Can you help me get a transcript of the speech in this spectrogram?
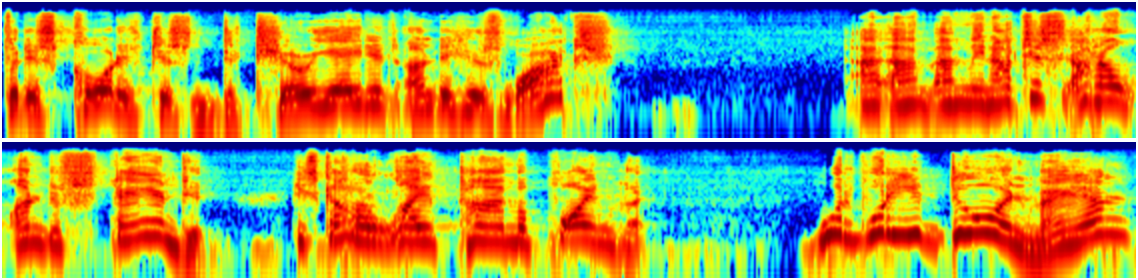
for this court has just deteriorated under his watch? I, I, I mean, I just I don't understand it. He's got a lifetime appointment. What what are you doing, man?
